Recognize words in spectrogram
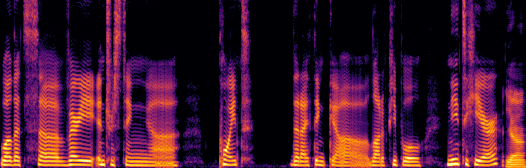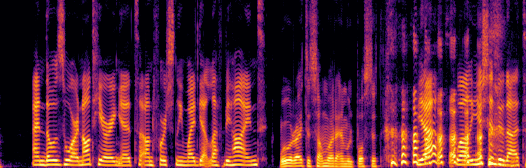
Well, that's a very interesting uh, point that I think uh, a lot of people need to hear. Yeah. And those who are not hearing it, unfortunately, might get left behind. We will write it somewhere and we'll post it. yeah. Well, you should do that.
